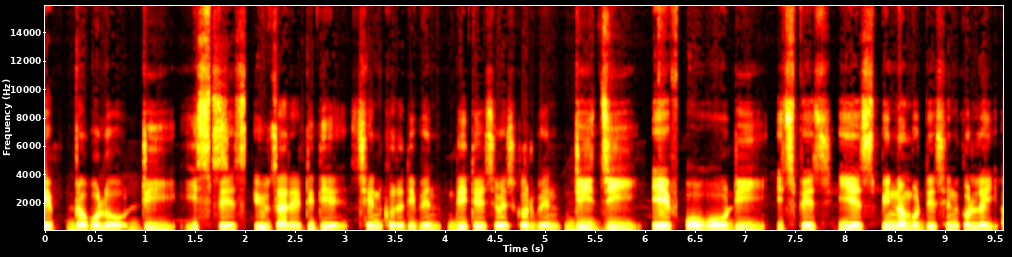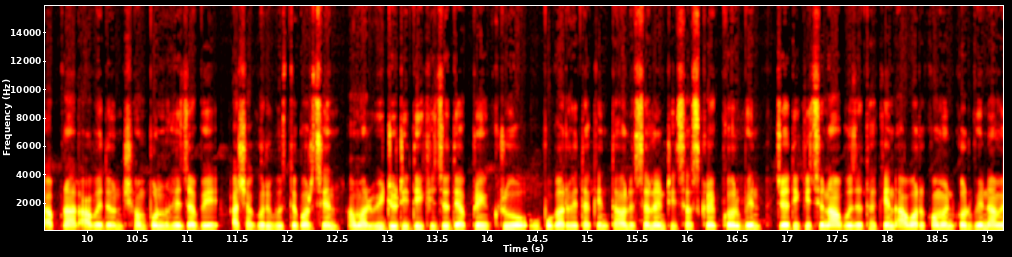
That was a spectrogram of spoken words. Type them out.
F double O D space user ID দিয়ে সেন্ড করে দিবেন। দ্বিতীয় এস এম এস করবেন D G F O D space ES pin number দিয়ে সেন্ড করলেই আপনার আবেদন সম্পূর্ণ হয়ে যাবে। আশা করি বুঝতে পারছেন। আমার ভিডিওটি দেখে যদি আপনি একটু উপকার হয়ে থাকেন, তাহলে চ্যানেলটি সাবস্ক্রাইব করবেন। যদি কিছু না বুঝে থাকেন, আবার কমেন্ট করবেন, আমি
